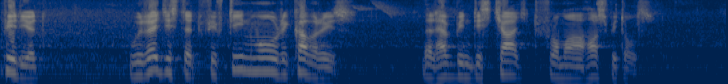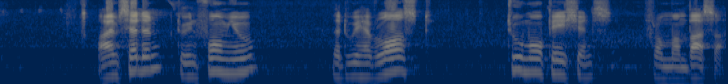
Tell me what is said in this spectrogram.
period, we registered 15 more recoveries that have been discharged from our hospitals. I am saddened to inform you that we have lost two more patients from Mombasa.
